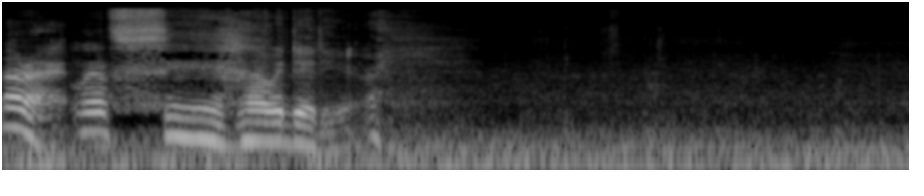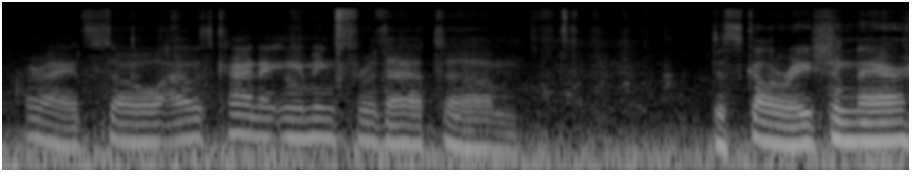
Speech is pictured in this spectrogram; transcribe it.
All right, let's see how we did here. All right, so I was kind of aiming for that um, discoloration there.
